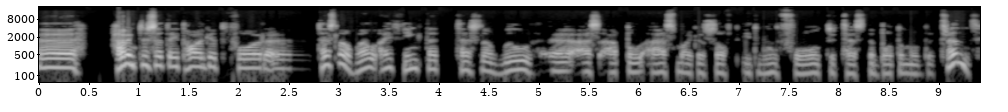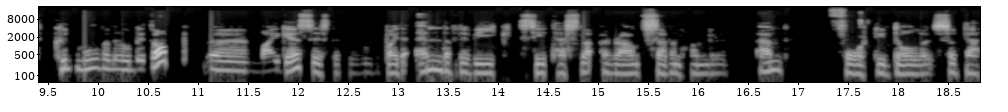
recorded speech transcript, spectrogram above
Uh, having to set a target for uh, Tesla, well, I think that Tesla will, uh, as Apple, as Microsoft, it will fall to test the bottom of the trend. Could move a little bit up. Uh, my guess is that by the end of the week, see Tesla around $740. So that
